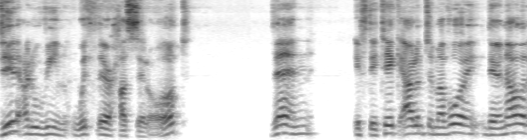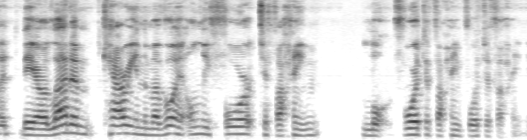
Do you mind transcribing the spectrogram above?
did Aruvin with their Haserot, then if they take out into Mavoy, they're not allowed to, they are allowed to carry in the Mavoy only four tefahim, four tefahim, four tefahim,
